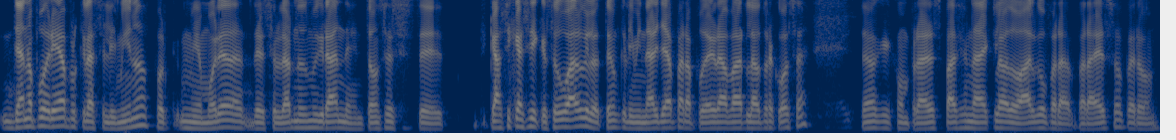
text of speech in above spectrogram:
Ya no podría porque las elimino, porque mi memoria del celular no es muy grande. Entonces, este, casi casi que subo algo y lo tengo que eliminar ya para poder grabar la otra cosa. Tengo que comprar espacio en iCloud o algo para, para eso, pero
